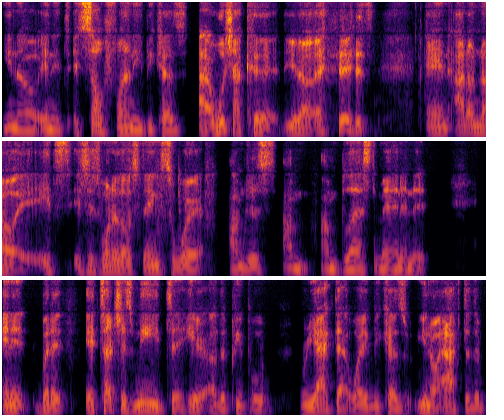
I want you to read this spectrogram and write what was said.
you know, and it's it's so funny because I wish I could, you know, and I don't know, it's it's just one of those things to where I'm just I'm I'm blessed, man, and it and it but it it touches me to hear other people react that way because you know after the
